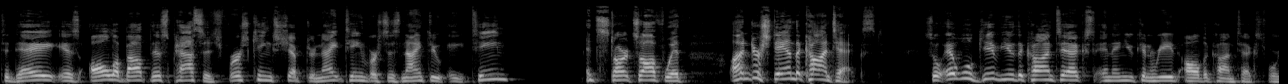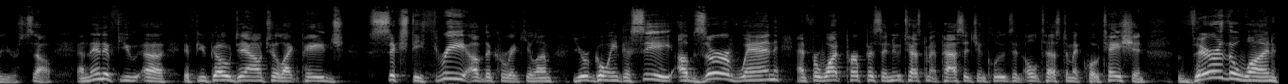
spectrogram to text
Today is all about this passage, 1 Kings chapter 19, verses 9 through 18. It starts off with understand the context. So it will give you the context, and then you can read all the context for yourself. And then if you uh, if you go down to like page 63 of the curriculum, you're going to see observe when and for what purpose a New Testament passage includes an Old Testament quotation. They're the one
